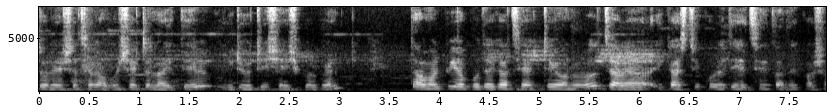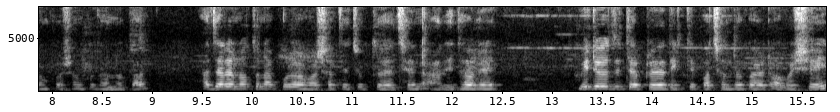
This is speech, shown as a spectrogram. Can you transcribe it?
চলে এসেছেন, অবশ্যই একটা লাইক দিয়ে ভিডিওটি শেষ করবেন। তো আমার প্রিয় আপুদের কাছে একটাই অনুরোধ, যারা এই কাজটি করে দিয়েছে তাদেরকে অসংখ্য অসংখ্য ধন্যবাদ। আর যারা নতুন আপুরা আমার সাথে যুক্ত হয়েছেন আর এই ধরনের ভিডিও যদি আপনারা দেখতে পছন্দ করেন, অবশ্যই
